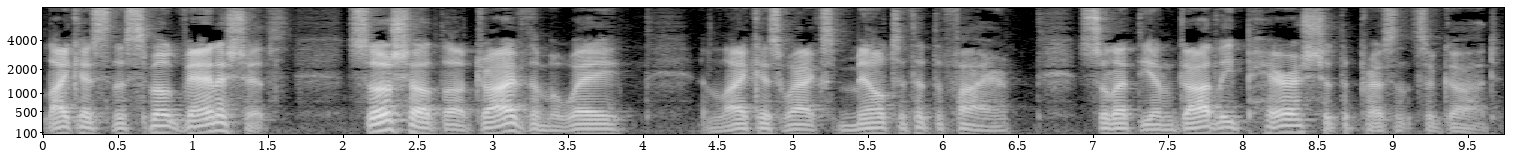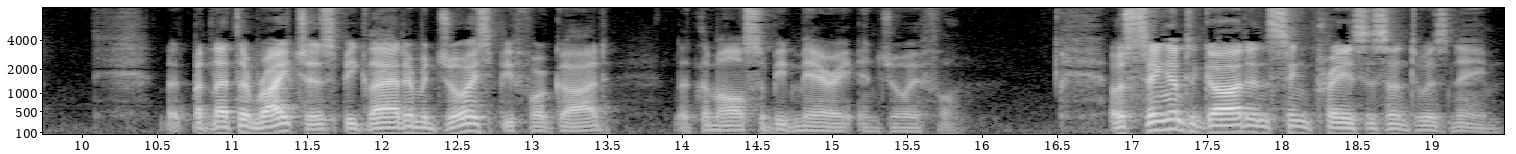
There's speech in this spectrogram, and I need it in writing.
Like as the smoke vanisheth, so shalt thou drive them away, and like as wax melteth at the fire, so let the ungodly perish at the presence of God. But let the righteous be glad and rejoice before God. Let them also be merry and joyful. O sing unto God and sing praises unto his name.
